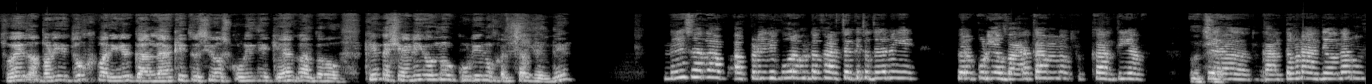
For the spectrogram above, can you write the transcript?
ਸੋ ਇਹ ਤਾਂ ਬੜੀ ਦੁੱਖ ਭਰੀ ਗੱਲ ਹੈ ਕਿ ਤੁਸੀਂ ਉਸ ਕੁੜੀ ਦੀ ਕੇਅਰ ਨਾ ਕਰੋ। ਕਿ ਨਸ਼ੇੜੀ ਉਹਨੂੰ ਕੁੜੀ ਨੂੰ ਖਰਚਾ ਦਿੰਦੇ? ਨਹੀਂ ਸਰ ਆਪ- ਆਪਣੇ ਲਈ ਪੂਰਾ ਹੁੰਦਾ ਖਰਚਾ ਕਿੱਥੋਂ ਦੇ ਦੇਣਗੇ? ਫਿਰ ਕੁੜੀਆਂ ਬਾਹਰ ਕੰਮ ਕਰਦੀਆਂ ਫਿਰ ਗਲਤ ਬਣਾਉਂਦੇ ਉਹਨਾਂ ਨੂੰ।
